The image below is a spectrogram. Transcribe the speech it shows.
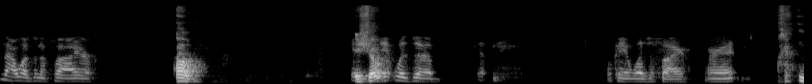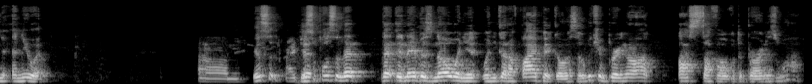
That wasn't a fire. Oh, You It, sure? It was a. Okay, it was a fire. All right. I knew it. Um, You're, su- you're just- supposed to let, let the neighbors know when you when you got a fire pit going, so we can bring our, our stuff over to burn as well.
